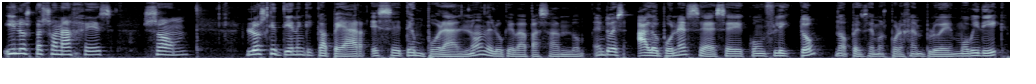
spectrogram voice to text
y los personajes son los que tienen que capear ese temporal, ¿no? De lo que va pasando. Entonces, al oponerse a ese conflicto, ¿no? Pensemos, por ejemplo, en Moby Dick,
